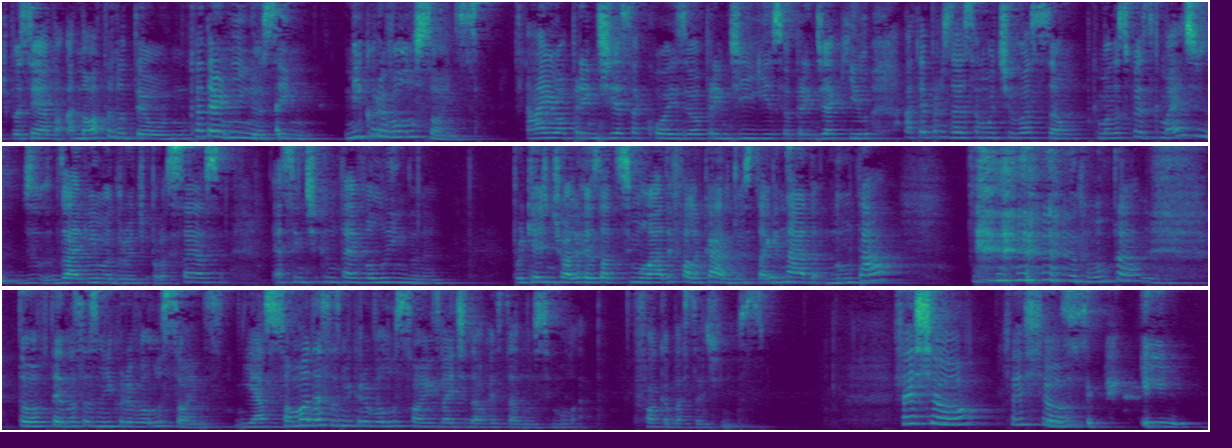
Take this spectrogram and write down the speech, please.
Tipo assim, anota no teu no caderninho, assim, microevoluções. Ah, eu aprendi essa coisa, eu aprendi isso, eu aprendi aquilo. Até para dar essa motivação. Porque uma das coisas que mais desanima durante o processo é sentir que não tá evoluindo, né? Porque a gente olha o resultado simulado e fala, cara, tô estagnada. Não tá. não tá tô tendo essas microevoluções. E a soma dessas microevoluções vai te dar o resultado no simulado. Foca bastante nisso. Fechou, fechou. Isso. E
